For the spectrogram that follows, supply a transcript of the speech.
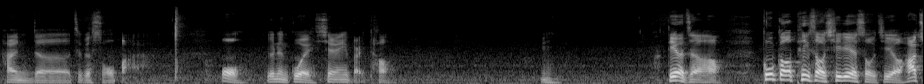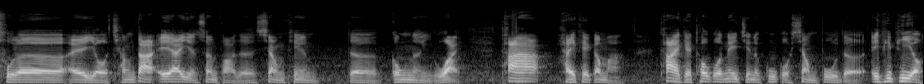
还有你的这个手把。哦，有点贵，限量一百套。嗯，第二则哈。Google Pixel 系列手机哦，它除了哎有强大 AI 演算法的相片的功能以外，它还可以干嘛？它还可以透过内建的 Google 相簿的 APP 哦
